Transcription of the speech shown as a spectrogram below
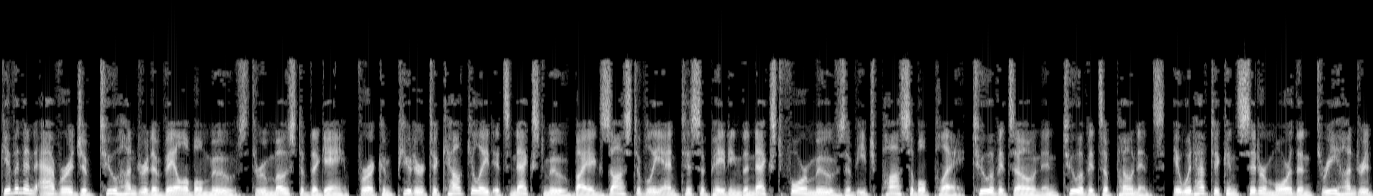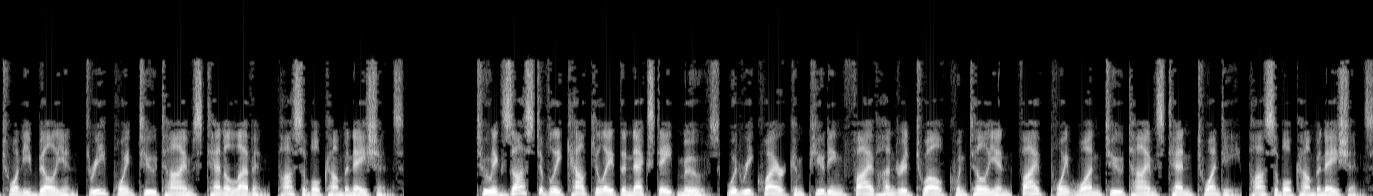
Given an average of 200 available moves through most of the game, for a computer to calculate its next move by exhaustively anticipating the next four moves of each possible play two of its own and two of its opponents, it would have to consider more than 320 billion 3.2 times 1011 possible combinations. To exhaustively calculate the next eight moves, would require computing 512 quintillion 5.12 times 1020 possible combinations.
